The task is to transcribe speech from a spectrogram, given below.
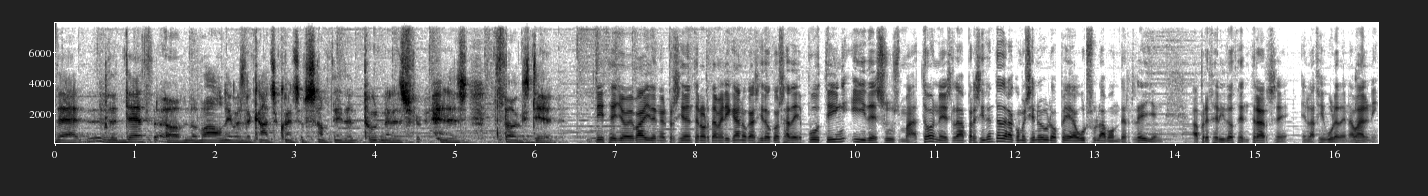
that the death of Navalny was a consequence of something that Putin and his, and his thugs did. Dice Joe Biden, el presidente norteamericano, que ha sido cosa de Putin y de sus matones. La presidenta de la Comisión Europea, Ursula von der Leyen, ha preferido centrarse en la figura de Navalny.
